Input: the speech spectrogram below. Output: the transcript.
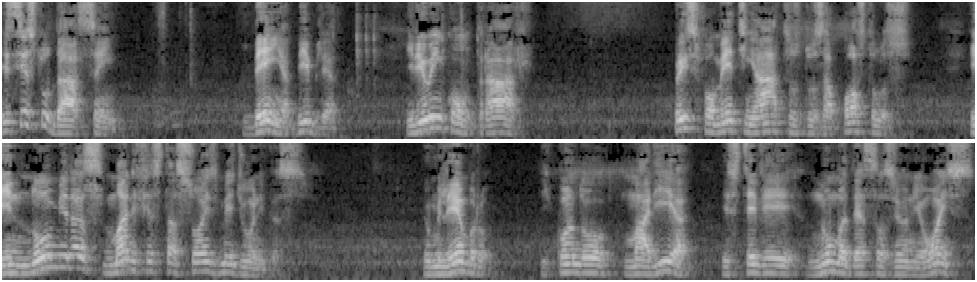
E se estudassem bem a Bíblia, iriam encontrar, principalmente em Atos dos Apóstolos, inúmeras manifestações mediúnicas. Eu me lembro de quando Maria esteve numa dessas reuniões,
